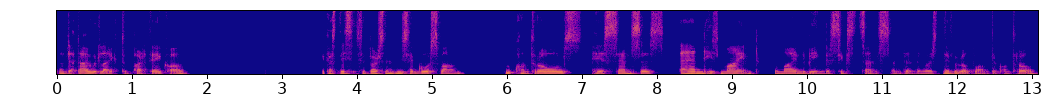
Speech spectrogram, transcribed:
that I would like to partake of. Because this is a person who's a Goswami, who controls his senses and his mind, the mind being the sixth sense and the, the most difficult one to control.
